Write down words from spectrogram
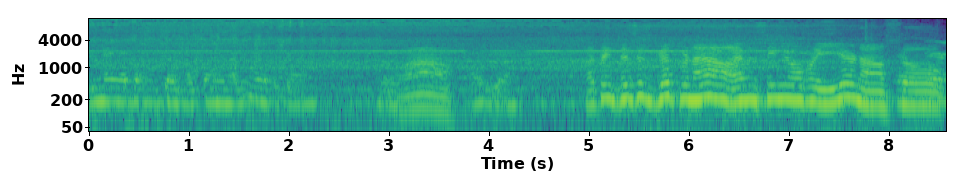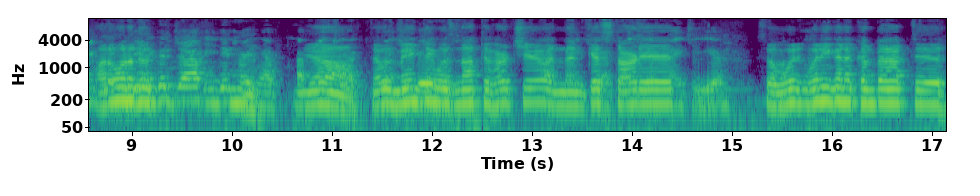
We hang up on each other, my son and I, we hang up. Wow. Oh, yeah. I think this is good for now. I haven't seen you over a year now, so I don't want to You do. did a good job, and you didn't hurt me. I, you. Yeah, I that was main thing was not to hurt you I and then you. get you. started. Thank you, yeah. So when, when are you gonna come back to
